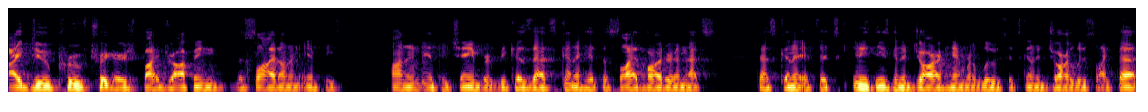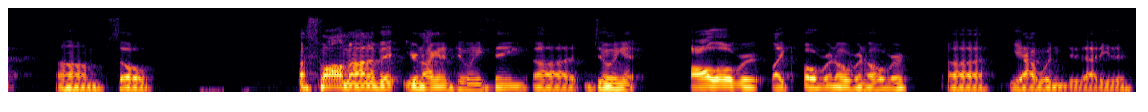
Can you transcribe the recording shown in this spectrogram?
I do prove triggers by dropping the slide on an empty on an empty chamber because that's going to hit the slide harder and that's that's going to if it's anything's going to jar hammer loose it's going to jar loose like that um, so a small amount of it you're not going to do anything uh, doing it all over like over and over and over uh, yeah i wouldn't do that either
